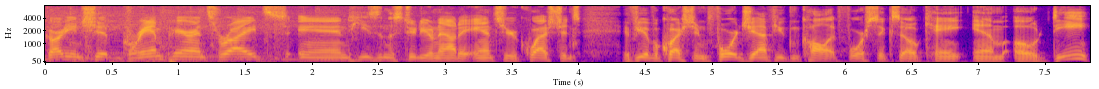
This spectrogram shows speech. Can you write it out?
guardianship, grandparents' rights, and he's in the studio now to answer your questions. If you have a question for Jeff, you can call at 460-KMOD,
